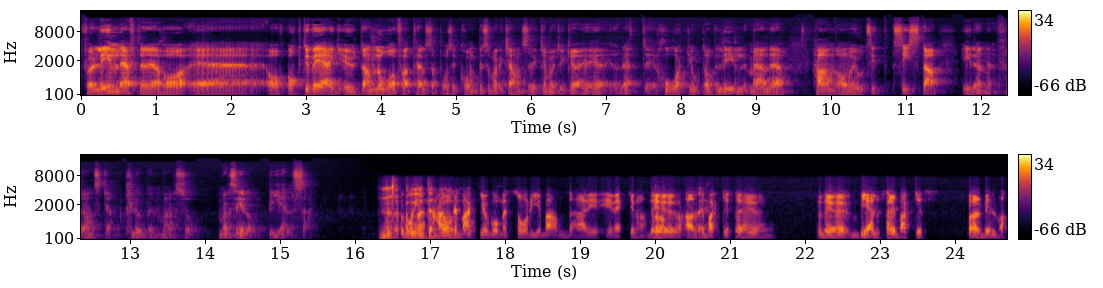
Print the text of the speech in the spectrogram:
för Lill efter att ha eh, ja, åkt iväg utan lov för att hälsa på sin kompis som hade cancer. Det kan man ju tycka är rätt hårt gjort av Lill. Men eh, han har nog gjort sitt sista i den franska klubben Marceau, Marcelo Bielsa. Mm, och inte en dag... Hasse Backe och gå med sorgeband här i, i veckorna. Det är ja, ju, Hasse Backe är ju... Det är, Bielsa är ju Backes förebild va?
